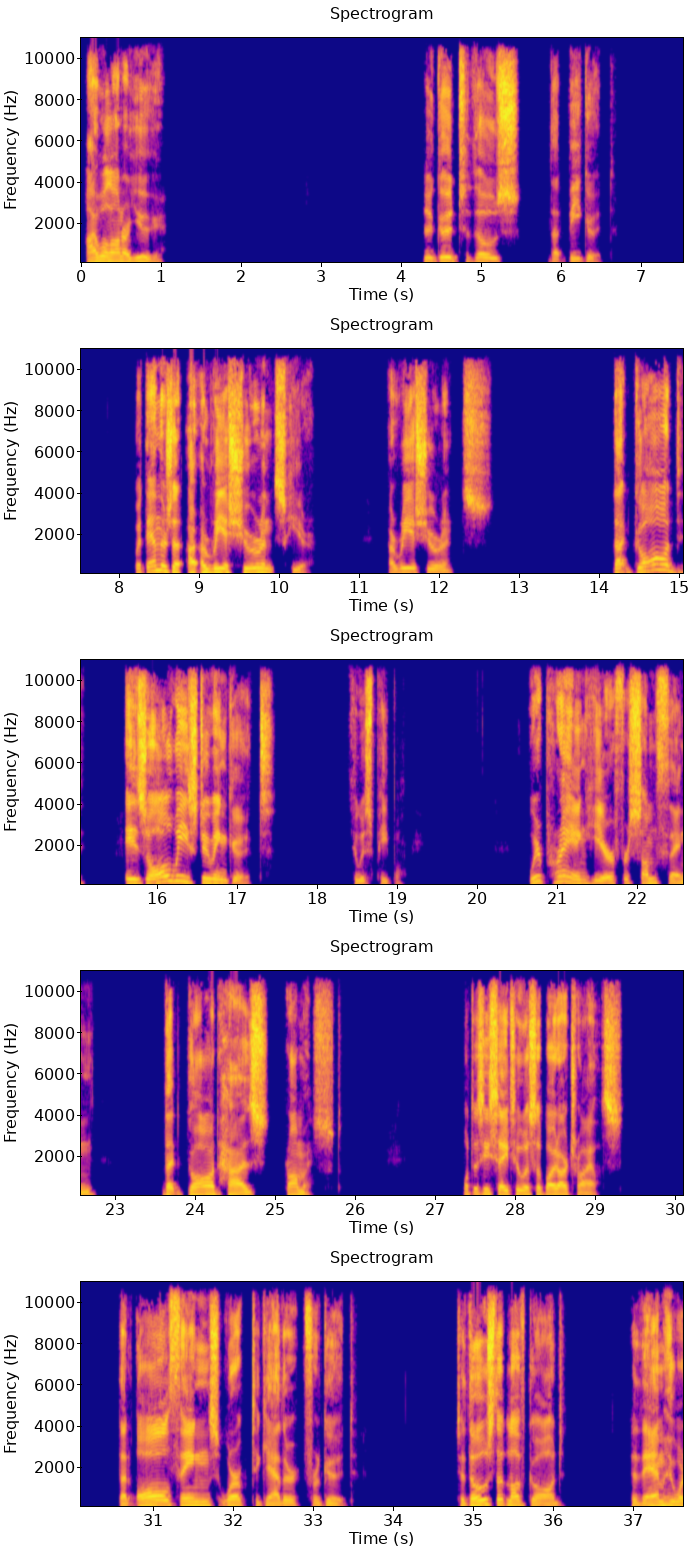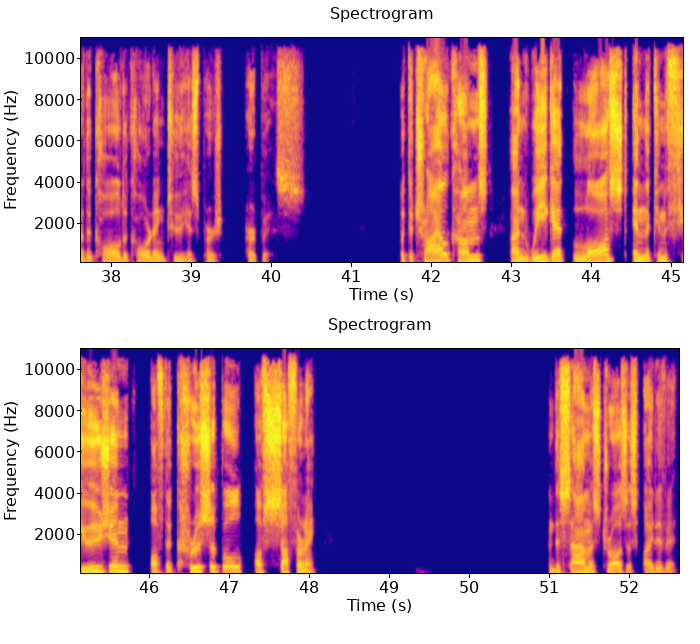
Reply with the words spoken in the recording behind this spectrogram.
I will honor you. Do good to those that be good. But then there's a, a reassurance here. A reassurance that God is always doing good to his people. We're praying here for something that God has promised. What does he say to us about our trials? That all things work together for good. To those that love God, to them who are the called according to his pur- purpose. But the trial comes and we get lost in the confusion of the crucible of suffering. And the psalmist draws us out of it.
